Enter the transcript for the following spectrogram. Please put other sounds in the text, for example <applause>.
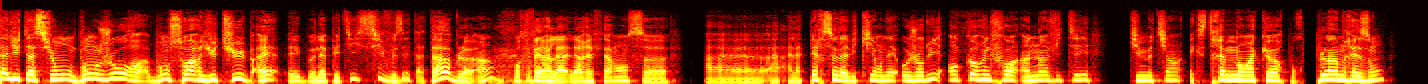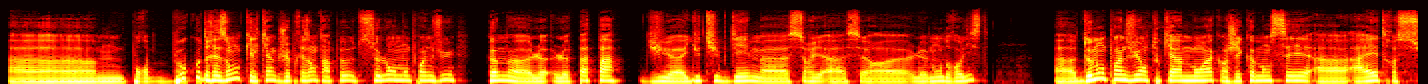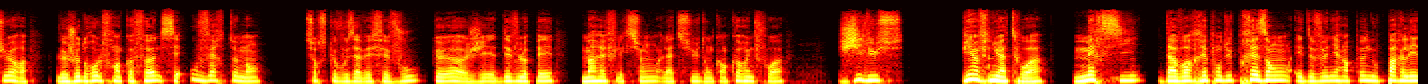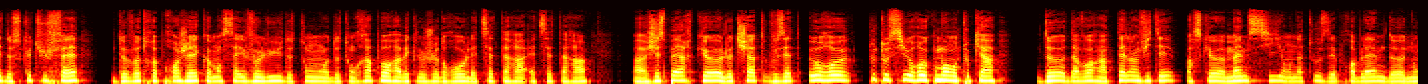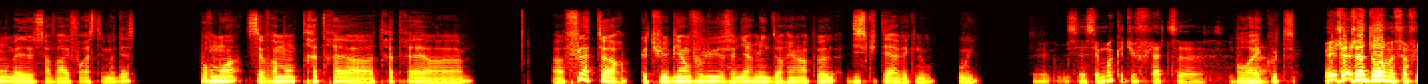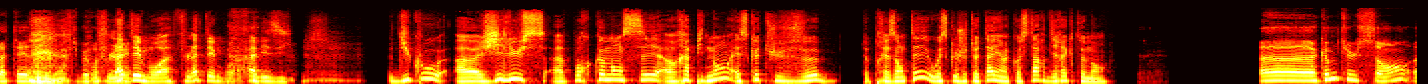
Salutations, bonjour, bonsoir YouTube et, et bon appétit si vous êtes à table, hein, pour faire la, référence euh, à, la personne avec qui on est aujourd'hui. Encore une fois, un invité qui me tient extrêmement à cœur pour plein de raisons. Euh, pour beaucoup de raisons, quelqu'un que je présente un peu selon mon point de vue comme euh, le, papa du YouTube game sur, le monde rôliste. De mon point de vue, en tout cas, moi, quand j'ai commencé à être sur le jeu de rôle francophone, c'est ouvertement sur ce que vous avez fait vous que euh, j'ai développé ma réflexion là-dessus. Donc encore une fois, Gilus, bienvenue à toi. Merci d'avoir répondu présent et de venir un peu nous parler de ce que tu fais, de votre projet, comment ça évolue, de ton, rapport avec le jeu de rôle, etc. etc. Euh, J'espère que le chat, vous êtes heureux, tout aussi heureux que moi en tout cas, d'avoir un tel invité, parce que même si on a tous des problèmes de non, mais ça va, il faut rester modeste, pour moi, c'est vraiment très, très, euh, très, très euh, euh, flatteur que tu aies bien voulu venir, mine de rien, un peu discuter avec nous. Oui. C'est moi que tu flattes. Bon, écoute, Mais j'a- j'adore me faire flatter. tu peux <laughs> continuer. flattez-moi, flattez-moi, allez-y. Du coup, Gilus, pour commencer rapidement, est-ce que tu veux te présenter ou est-ce que je te taille un costard directement? Comme tu le sens,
